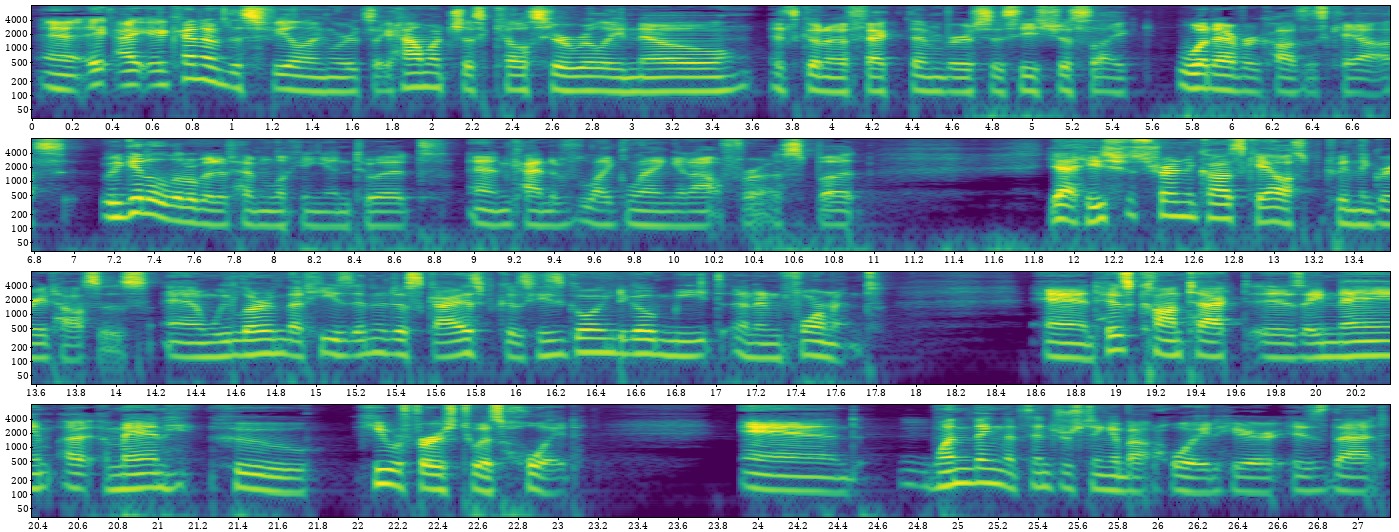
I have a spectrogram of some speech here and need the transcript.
and I, I kind of have this feeling where it's like, how much does Kelsier really know it's going to affect them versus he's just like, whatever causes chaos. We get a little bit of him looking into it and kind of like laying it out for us, but yeah, he's just trying to cause chaos between the great houses. And we learn that he's in a disguise because he's going to go meet an informant. And his contact is a name, a, a man who he refers to as Hoid. And one thing that's interesting about Hoid here is that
